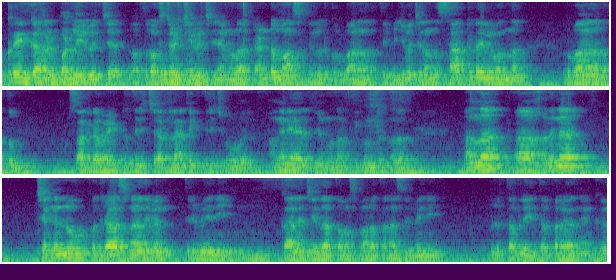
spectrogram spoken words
ഉക്രൈൻകാർ ഒരു പള്ളിയിൽ വെച്ച് ഓർത്തഡോക്സ് ചർച്ചിൽ വെച്ച് ഞങ്ങൾ രണ്ട് മാസത്തിൽ ഒരു കുർബാന നടത്തി. ബിജു അച്ഛൻ അന്ന് സാറ്റർഡേയിൽ വന്ന് കുർബാന നടത്തും. സാറ്റർഡേ വൈകിട്ട് തിരിച്ച് അറ്റ്ലാന്റിക് തിരിച്ചു പോകുമായിരുന്നു അങ്ങനെയായിരുന്നു ഞങ്ങൾ നടത്തിക്കൊണ്ടിരുന്നത്. അന്ന് ആ, അതിന് ചെങ്ങന്നൂർ ഭദ്രാസനാധിപൻ തിരുമേനി കാലം ചെയ്ത തോമസ് മാറത്താന തിരുമേനി ഒരു തബലയിത്ത പല ഞങ്ങൾക്ക്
